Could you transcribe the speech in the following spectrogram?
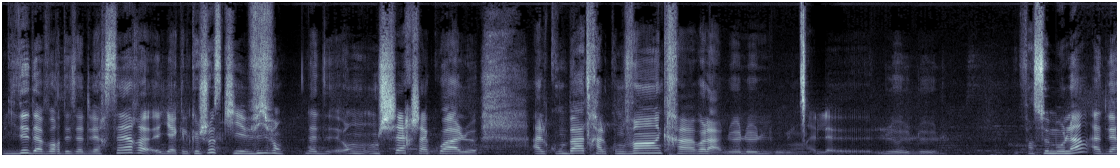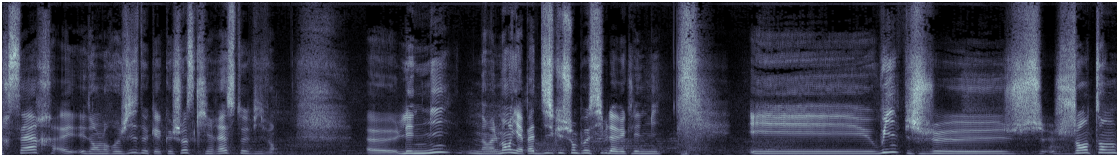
l'idée d'avoir des adversaires, il y a quelque chose qui est vivant. On, cherche à quoi? À le combattre, à le convaincre, à, voilà, le, le, le enfin, ce mot-là, adversaire, est dans le registre de quelque chose qui reste vivant. Euh, l'ennemi, normalement, il n'y a pas de discussion possible avec l'ennemi. Et oui, je, j'entends,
